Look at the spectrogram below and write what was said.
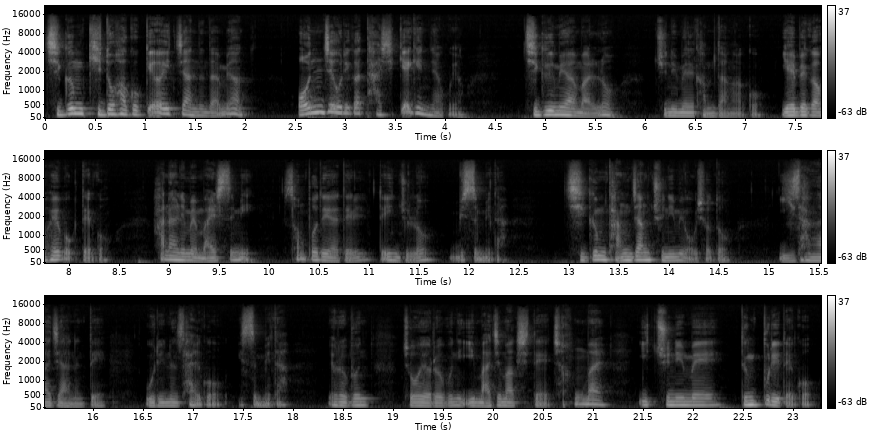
지금 기도하고 깨어있지 않는다면 언제 우리가 다시 깨겠냐고요. 지금이야말로 주님을 감당하고 예배가 회복되고 하나님의 말씀이 선포돼야 될 때인 줄로 믿습니다. 지금 당장 주님이 오셔도 이상하지 않은 때 우리는 살고 있습니다. 여러분, 저 여러분이 이 마지막 시대에 정말 이 주님의 등불이 되고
